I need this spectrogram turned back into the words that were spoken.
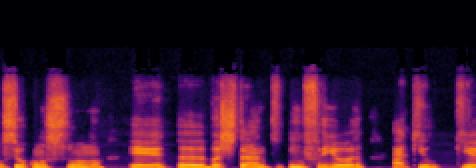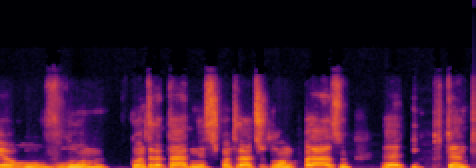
o seu consumo é uh, bastante inferior àquilo que é o volume contratado nesses contratos de longo prazo uh, e, portanto,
